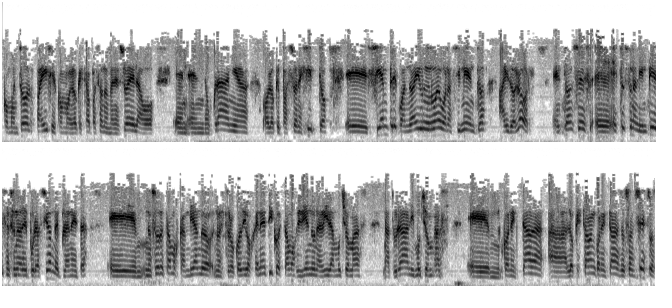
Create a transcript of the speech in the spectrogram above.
como en todos los países como lo que está pasando en Venezuela o en, en Ucrania o lo que pasó en Egipto eh, siempre cuando hay un nuevo nacimiento hay dolor entonces, eh, esto es una limpieza, es una depuración del planeta. Eh, nosotros estamos cambiando nuestro código genético, estamos viviendo una vida mucho más natural y mucho más eh, conectada a lo que estaban conectadas los ancestros,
